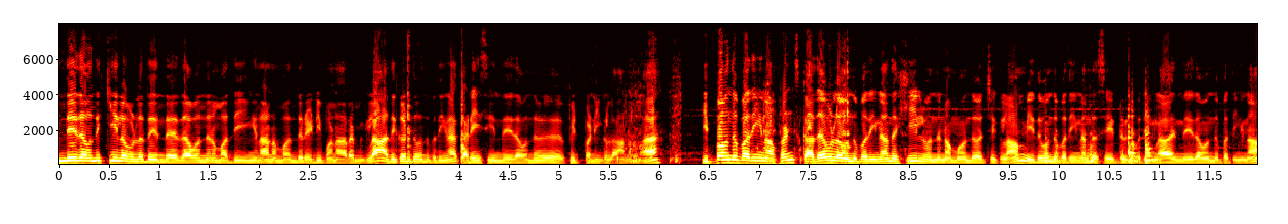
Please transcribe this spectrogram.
இந்த இதை வந்து கீழே உள்ளது இந்த இதை வந்து நம்ம பார்த்தீங்கன்னா நம்ம வந்து ரெடி பண்ண ஆரம்பிக்கலாம். அதுக்கடுத்து வந்து பார்த்திங்கன்னா கடைசி இந்த இதை வந்து ஃபிட் பண்ணிக்கலாம் நம்ம. இப்போ வந்து பார்த்தீங்கன்னா ஃப்ரெண்ட்ஸ் கதவில் வந்து பார்த்தீங்கன்னா அந்த ஹீல் வந்து நம்ம வந்து வச்சுக்கலாம். இது வந்து பார்த்தீங்கன்னா அந்த சைடு இருக்குது பார்த்தீங்களா இந்த இதை வந்து பார்த்தீங்கன்னா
